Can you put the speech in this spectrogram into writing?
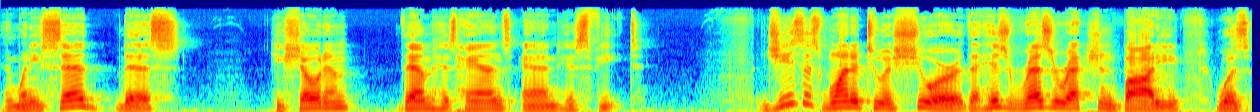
And when he said this, he showed him them his hands and his feet. Jesus wanted to assure that his resurrection body was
